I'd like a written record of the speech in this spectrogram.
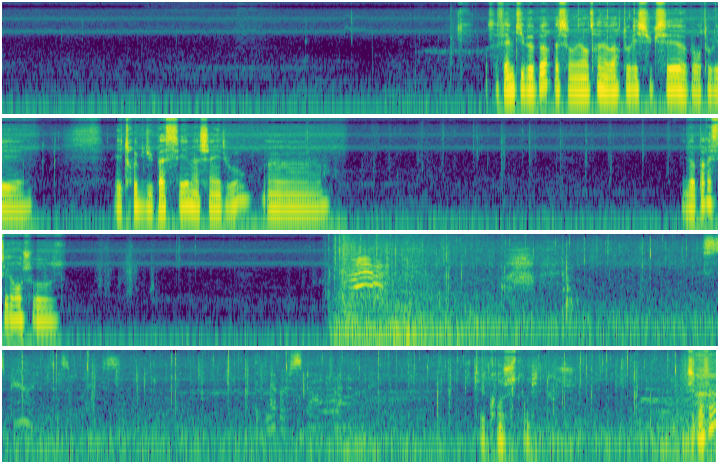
Ça fait un petit peu peur parce qu'on est en train d'avoir tous les succès euh, pour tous les, trucs du passé, machin et tout. Euh, Il ne doit pas rester grand chose. Quel con, juste en pile touche. C'est pas ça?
